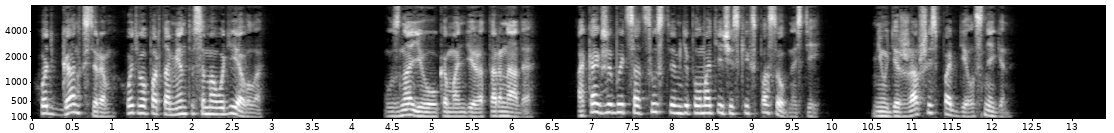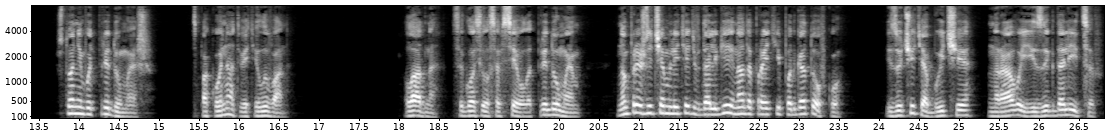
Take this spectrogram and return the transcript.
Хоть к гангстерам, хоть в апартаменты самого дьявола. Узнаю у командира торнадо. А как же быть с отсутствием дипломатических способностей? Не удержавшись, поддел Снегин. Что-нибудь придумаешь спокойно ответил Иван. «Ладно», – согласился Всеволод, – «придумаем. Но прежде чем лететь в Дальгей, надо пройти подготовку. изучить обычаи, нравы и язык долийцев.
